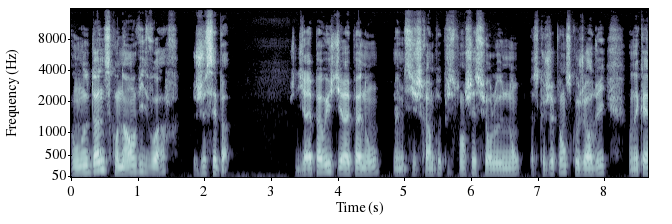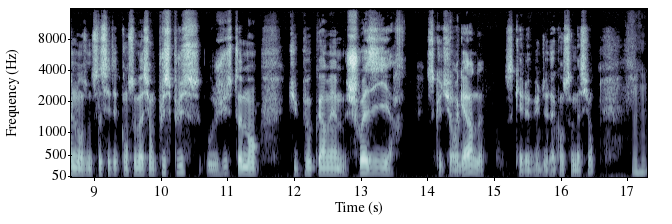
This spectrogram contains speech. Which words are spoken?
on nous donne ce qu'on a envie de voir. Je sais pas. Je dirais pas oui, je dirais pas non, même si je serais un peu plus penché sur le non, parce que je pense qu'aujourd'hui, on est quand même dans une société de consommation plus plus, où justement, tu peux quand même choisir ce que tu regardes, ce qui est le but de la consommation. Mhm.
